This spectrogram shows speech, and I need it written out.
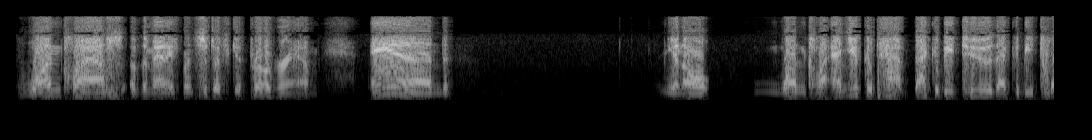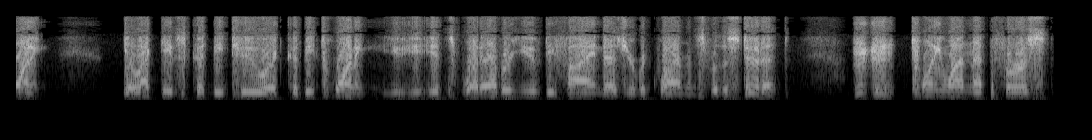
one class of the management certificate program and you know one class and you could have that could be two that could be 20 electives could be two or it could be 20. You, it's whatever you've defined as your requirements for the student. 21 met the first,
